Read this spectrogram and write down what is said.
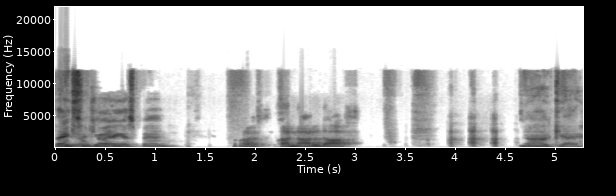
Thanks for Yeah. joining us, Ben. I, I nodded off. Okay.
